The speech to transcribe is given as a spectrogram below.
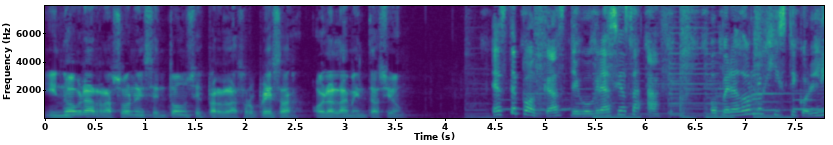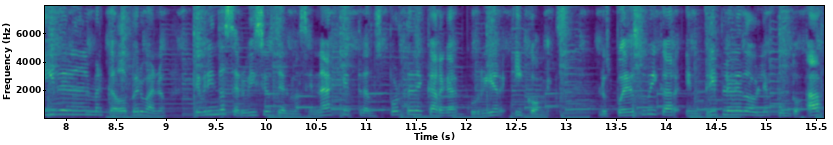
Y no habrá razones entonces para la sorpresa o la lamentación. Este podcast llegó gracias a AFE, operador logístico líder en el mercado peruano que brinda servicios de almacenaje, transporte de carga, courier y cómics. Los puedes ubicar en www.afe.pe.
